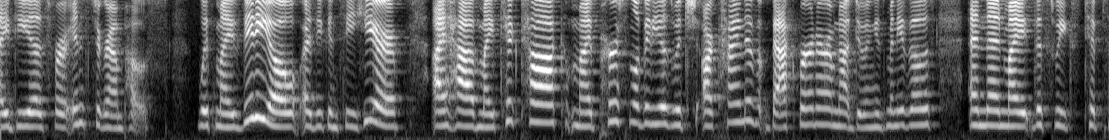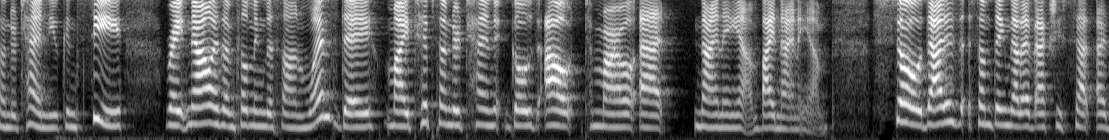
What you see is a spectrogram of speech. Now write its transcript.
ideas for Instagram posts with my video, as you can see here, I have my TikTok, my personal videos, which are kind of back burner. I'm not doing as many of those. And then my this week's tips under 10. You can see right now, as I'm filming this on Wednesday, my tips under 10 goes out tomorrow at 9 a.m. by 9 a.m. So that is something that I've actually set a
